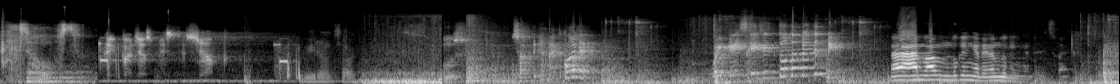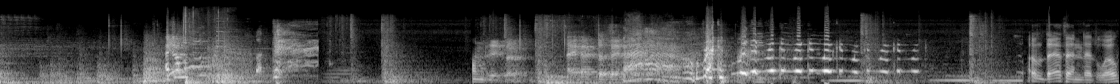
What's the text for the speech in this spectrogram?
Assholes. Reaper just missed his jump. We don't talk. Boost. Something in my corner! Wait, guys, guys, don't abandon me! No, I'm, I'm looking at it. I'm looking at it. It's fine. I don't. On Reaper. I have the ah! vent. Bracken, bracken, bracken, bracken, bracken, bracken, bracken, bracken. Well, that ended well.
